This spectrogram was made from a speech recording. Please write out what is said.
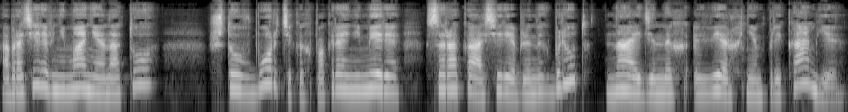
обратили внимание на то, что в бортиках, по крайней мере, сорока серебряных блюд, найденных в верхнем прикамье,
